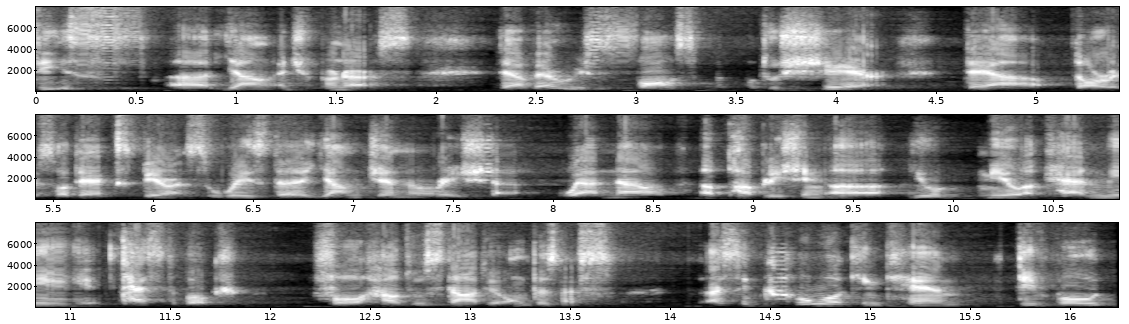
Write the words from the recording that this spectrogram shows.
these uh, young entrepreneurs, they are very responsible to share their stories or their experience with the young generation. We are now uh, publishing a YouCommute Academy textbook for how to start your own business. I think co-working can devote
